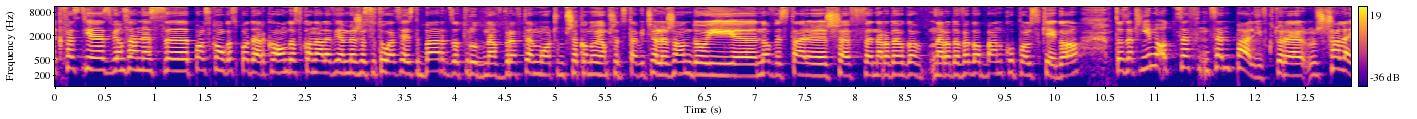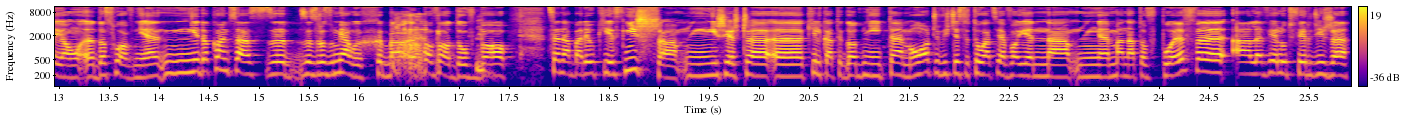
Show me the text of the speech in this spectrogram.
y, kwestie związane z y, polską gospodarką. Doskonale wiemy, że sytuacja jest bardzo trudna, wbrew temu, o czym przekonują przedstawiciele rządu i y, nowy, stary szef Narodowego, Narodowego Banku Polskiego. To zacznijmy od cen, paliw, które szaleją dosłownie. Nie do końca z, ze zrozumiałych chyba powodów, bo cena baryłki jest niższa mm, niż jeszcze kilka tygodni temu. Oczywiście sytuacja wojenna mm, ma na to wpływ, ale wielu twierdzi, że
